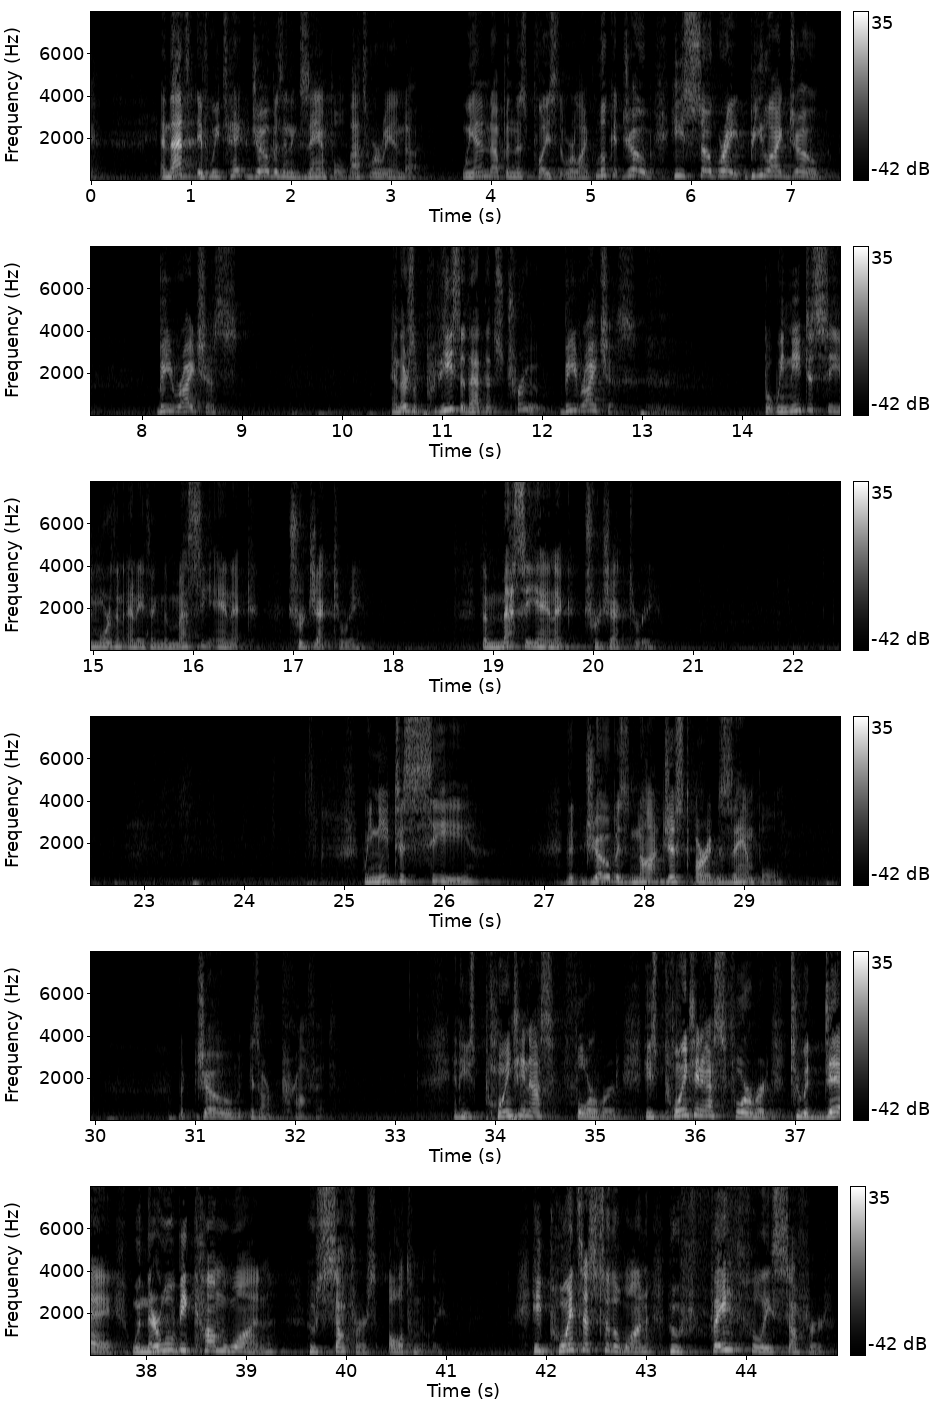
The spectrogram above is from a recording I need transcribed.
And that's, if we take Job as an example, that's where we end up. We end up in this place that we're like, look at Job. He's so great. Be like Job. Be righteous. And there's a piece of that that's true. Be righteous. But we need to see more than anything the messianic trajectory. The messianic trajectory. We need to see that Job is not just our example, but Job is our prophet. And he's pointing us forward. He's pointing us forward to a day when there will become one who suffers ultimately. He points us to the one who faithfully suffered.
